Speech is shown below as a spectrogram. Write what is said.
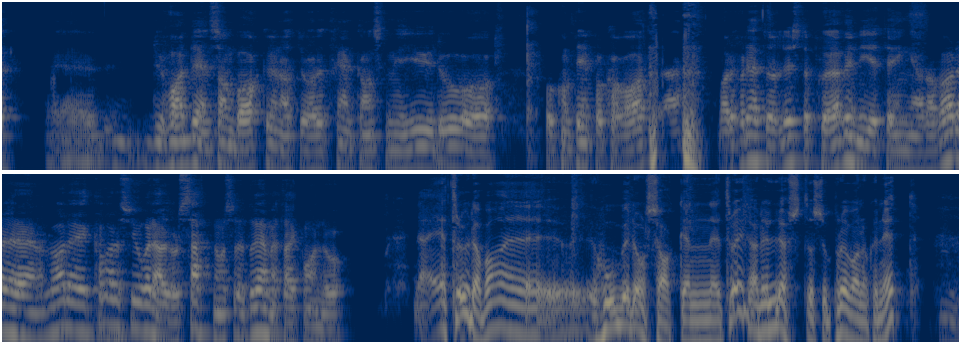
eh, Du hadde en sånn bakgrunn at du hadde trent ganske mye judo og, og kommet inn på karate. Var det fordi at du hadde lyst til å prøve nye ting, eller var det, var det, hva var det som gjorde det? Hadde du sett noen som drev med taekwondo? Nei, Jeg tror det var eh, hovedårsaken. Jeg tror jeg hadde lyst til å prøve noe nytt. Mm.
